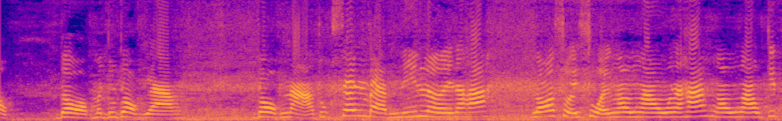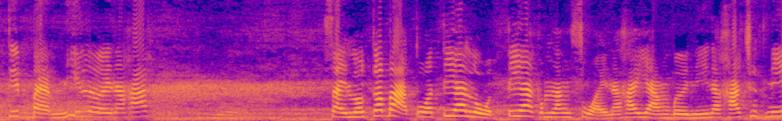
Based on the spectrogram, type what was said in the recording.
19 ดอกมาดูดอกยาง ดอกหนาทุกเส้นแบบนี้เลยนะคะล้อสวยๆเงาๆนะคะ เงาเงาๆกิ๊บแบบนี้เลยนะคะ ใส่รถกระบะตัวเตี้ยโหลดเตี้ยกำลังสวยนะคะ ยางเบอร์นี้นะคะ ชุดนี้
